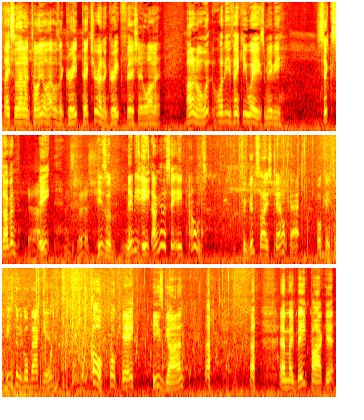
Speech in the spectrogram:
Thanks for that, Antonio. That was a great picture and a great fish. I love it. I don't know, what, what do you think he weighs? Maybe six, seven, Yeah. eight? Nice fish. He's a maybe eight. I'm gonna say eight pounds. It's a good sized channel cat. Okay, so he's gonna go back in. Oh, okay, he's gone. and my bait pocket,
